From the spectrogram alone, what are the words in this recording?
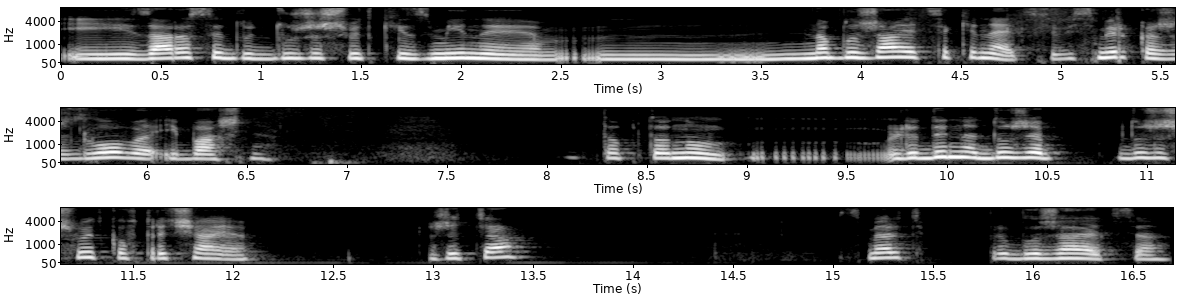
І зараз ідуть дуже швидкі зміни. Наближається кінець. Вісьмірка, жезлова і башня. Тобто, ну, людина дуже, дуже швидко втрачає життя. Смерть приближається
